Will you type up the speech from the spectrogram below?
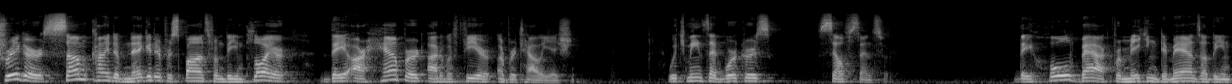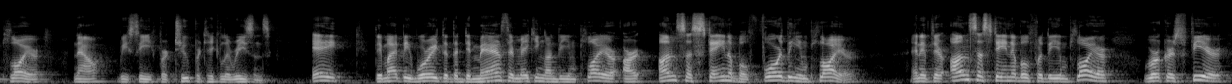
trigger some kind of negative response from the employer, they are hampered out of a fear of retaliation, which means that workers self-censor. They hold back from making demands of the employer, now we see for two particular reasons. A, they might be worried that the demands they're making on the employer are unsustainable for the employer. And if they're unsustainable for the employer, workers fear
